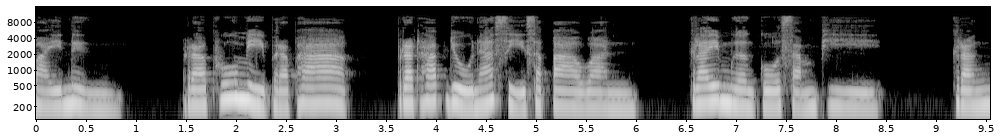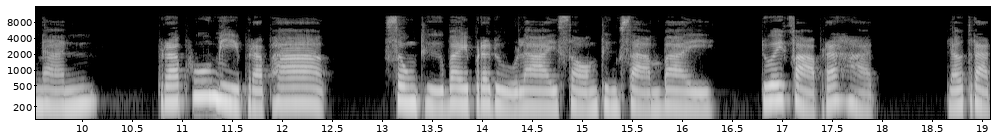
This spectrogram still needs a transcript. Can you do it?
มัยหนึ่ง พระผู้มีพระภาค ประทับอยู่ณสีสปาวัน ใกล้เมืองโกสัมพี ครั้งนั้น พระผู้มีพระภาค ทรงถือใบประดู่ลายสองถึงสามใบ ด้วยฝ่าพระหัตถ แล้วตรัส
